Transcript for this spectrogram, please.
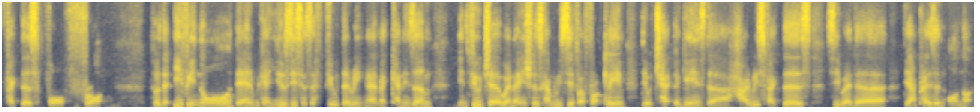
factors for fraud? So that if we know, then we can use this as a filtering right, mechanism. In future, when the insurance company receive a fraud claim, they will check against the high risk factors, see whether they are present or not.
